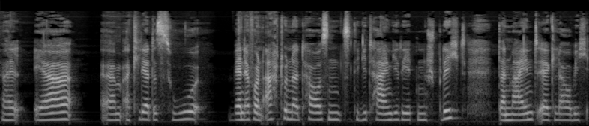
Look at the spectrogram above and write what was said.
weil er ähm, erklärt es so, wenn er von 800.000 digitalen Geräten spricht, dann meint er, glaube ich,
